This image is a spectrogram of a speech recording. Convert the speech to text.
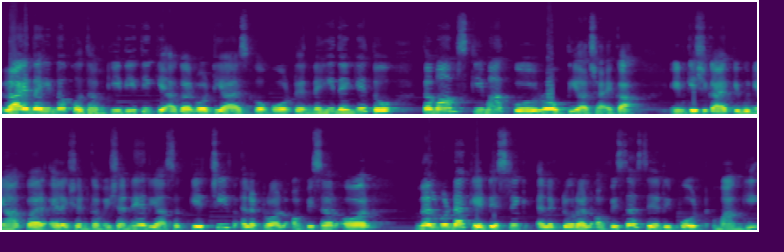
رائے دہندوں کو دھمکی دی تھی کہ اگر وہ ٹی آر ایس کو ووٹ نہیں دیں گے تو تمام سکیمات کو روک دیا جائے گا۔ ان کی شکایت کی بنیاد پر الیکشن کمیشن نے ریاست کے چیف الیکٹرول آفیسر اور نلگنڈا کے ڈسٹرکٹ الیکٹورل آفیسر سے رپورٹ مانگی۔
